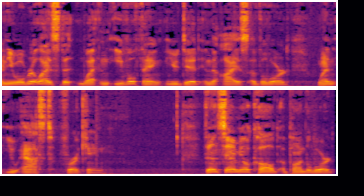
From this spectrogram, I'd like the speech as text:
and you will realize that what an evil thing you did in the eyes of the Lord when you asked for a king. Then Samuel called upon the Lord,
